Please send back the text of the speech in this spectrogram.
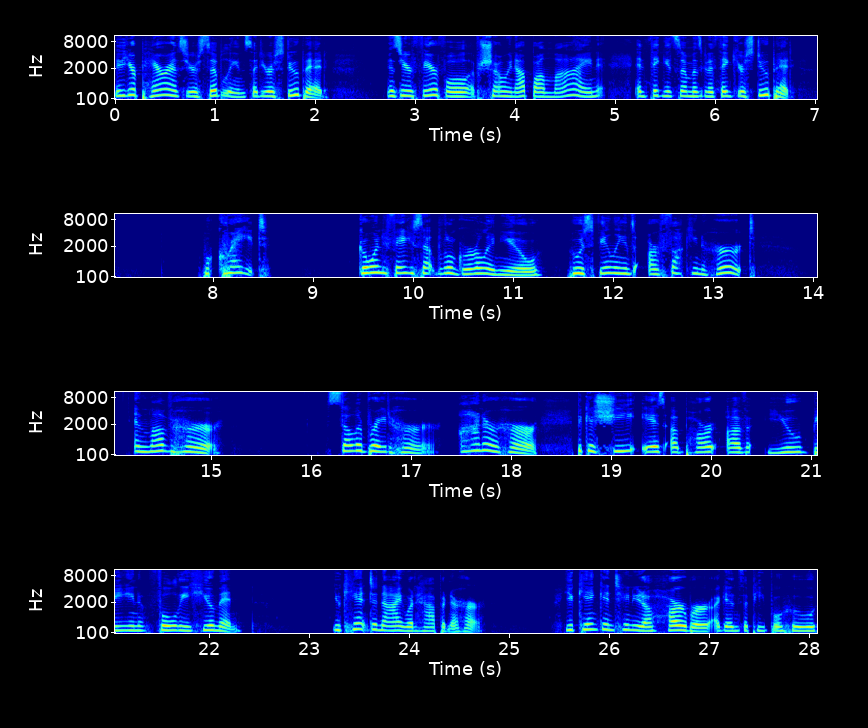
Maybe your parents, your siblings said you were stupid. And so you're fearful of showing up online and thinking someone's going to think you're stupid. Well, great. Go and face that little girl in you whose feelings are fucking hurt and love her. Celebrate her, honor her, because she is a part of you being fully human. You can't deny what happened to her. You can't continue to harbor against the people who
